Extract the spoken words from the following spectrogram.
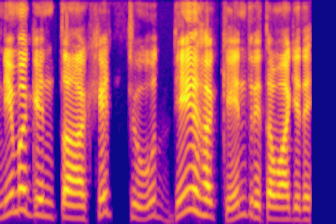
ನಿಮಗಿಂತ ಹೆಚ್ಚು ದೇಹ ಕೇಂದ್ರಿತವಾಗಿದೆ.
